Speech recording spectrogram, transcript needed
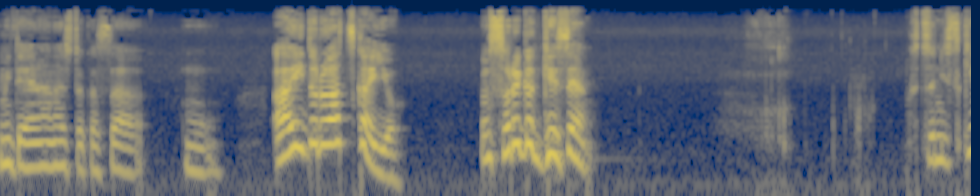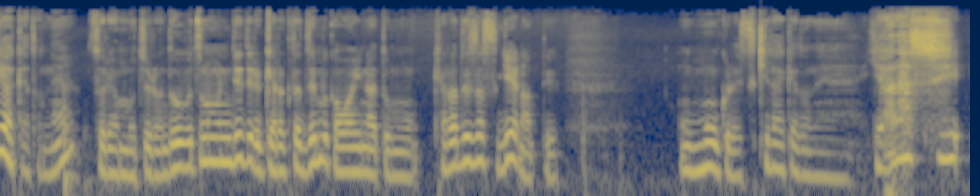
みたいな話とかさ、もう、アイドル扱いよ。それが下船。普通に好きやけどね。それはもちろん動物の森に出てるキャラクター全部可愛いなと思う。キャラデザすげえなって思うくらい好きだけどね。やらし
